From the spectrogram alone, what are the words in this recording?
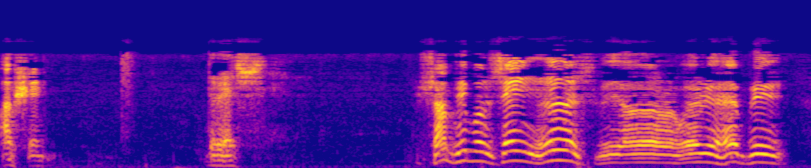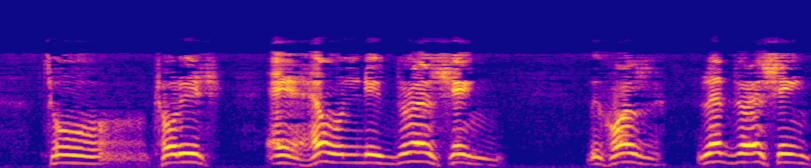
fashion dress. Some people say, yes, we are very happy to, to reach a heavenly dressing because that dressing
